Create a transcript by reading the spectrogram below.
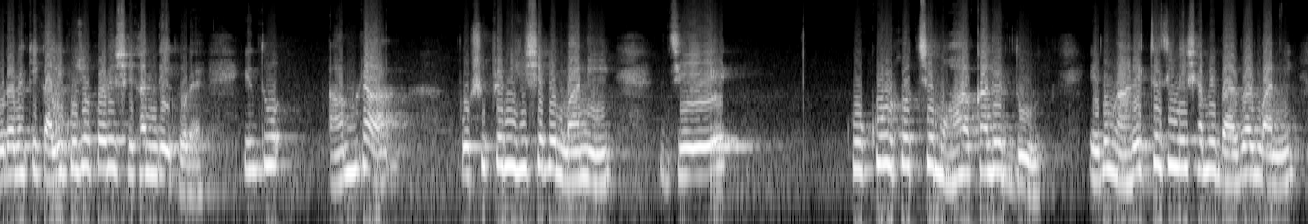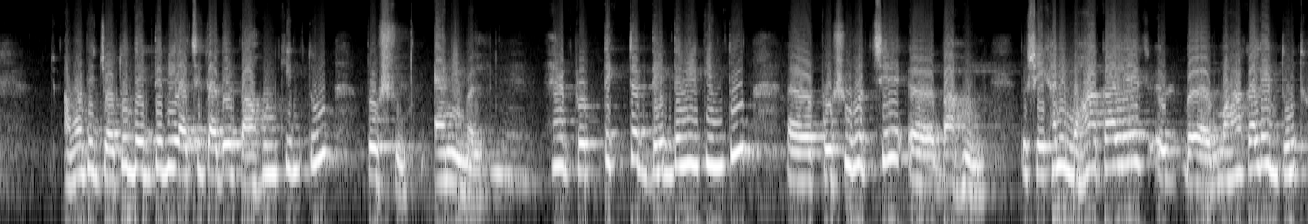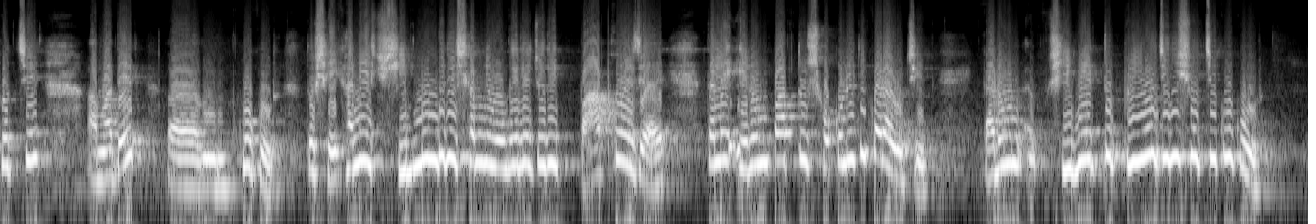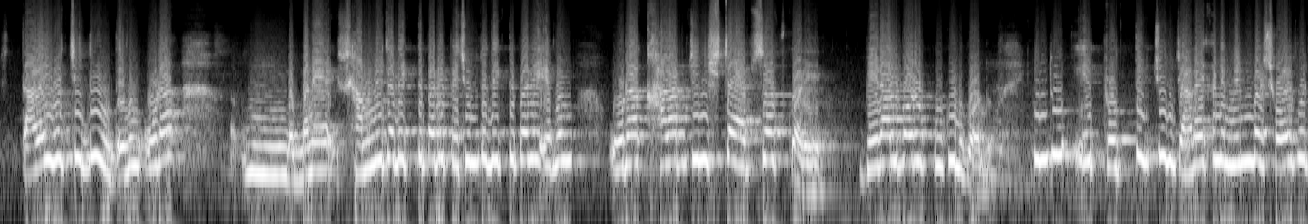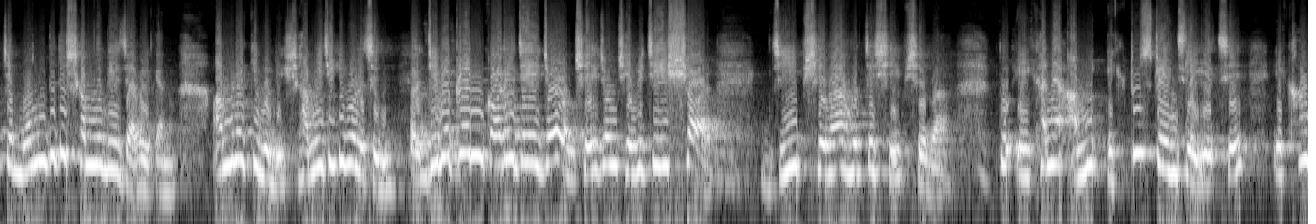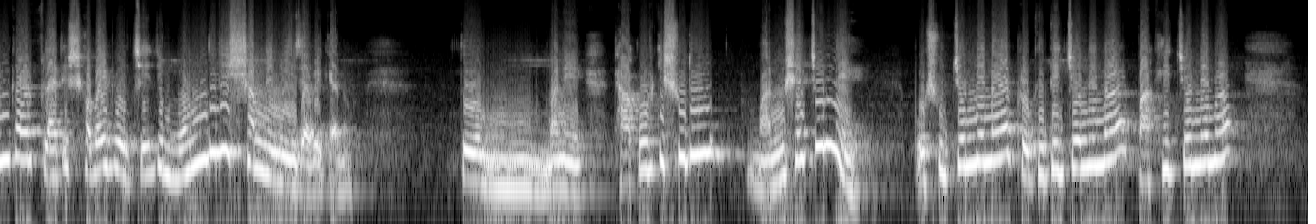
ওরা নাকি কালী পুজো করে, সেখান দিয়ে ঘোরায়। কিন্তু আমরা পশুপ্রেমী হিসেবে মানি যে কুকুর হচ্ছে মহাকালের দূত এবং আরেকটা জিনিস আমি বারবার মানি আমাদের যত দেবদেবী আছে তাদের বাহন কিন্তু পশু অ্যানিমাল হ্যাঁ প্রত্যেকটা দেবদেবীর কিন্তু পশু হচ্ছে বাহন। তো সেখানে মহাকালের মহাকালের দূত হচ্ছে আমাদের আম, কুকুর। তো সেখানে শিব মন্দিরের সামনে ও গেলে যদি পাপ হয়ে যায় তাহলে এরম পাপ তো সকলেরই করা উচিত। কারণ শিবের তো প্রিয় জিনিস হচ্ছে কুকুর। তারাই হচ্ছে দূত এবং ওরা মানে সামনেটা দেখতে পারে, পেছনটা দেখতে পারে এবং ওরা খারাপ জিনিসটা অ্যাবজর্ভ করে। বেড়াল বড়, কুকুর বড়। কিন্তু এর প্রত্যেকজন যারা এখানে মেম্বার সবাই বলছে, মন্দিরের সামনে দিয়ে যাবে কেন? আমরা কি বলি? স্বামীজি কি বলেছেন? জীবে প্রেম করে যেই জন, সেই জন সেবিছে ঈশ্বর। জীব সেবা হচ্ছে শিব সেবা। তো এখানে আমি একটু স্ট্রেঞ্জ লেগেছে। এখানকার ফ্ল্যাটের সবাই বলছে যে মন্দিরের সামনে নিয়ে যাবে কেন? তো মানে ঠাকুর কি শুধু মানুষের জন্যে? পশুর জন্য নয়, প্রকৃতির জন্য নয়, পাখির জন্য নয়?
